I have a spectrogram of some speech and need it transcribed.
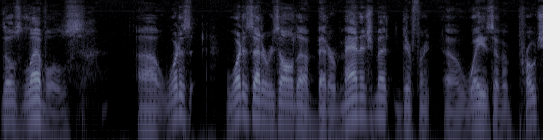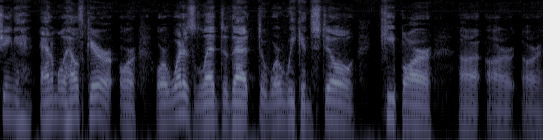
those levels, uh, what is what is that a result of? Better management, different uh, ways of approaching animal health care, or, or what has led to that to where we can still keep our, uh, our, our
